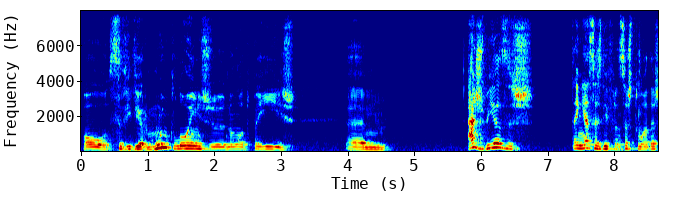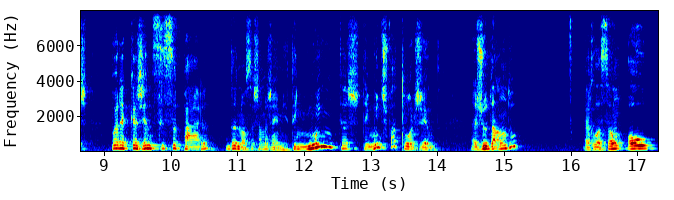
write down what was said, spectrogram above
ou se viver muito longe num outro país um, às vezes tem essas diferenças todas para que a gente se separe da nossa chama gêmea. Tem, muitas, tem muitos fatores, gente, ajudando a relação ou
